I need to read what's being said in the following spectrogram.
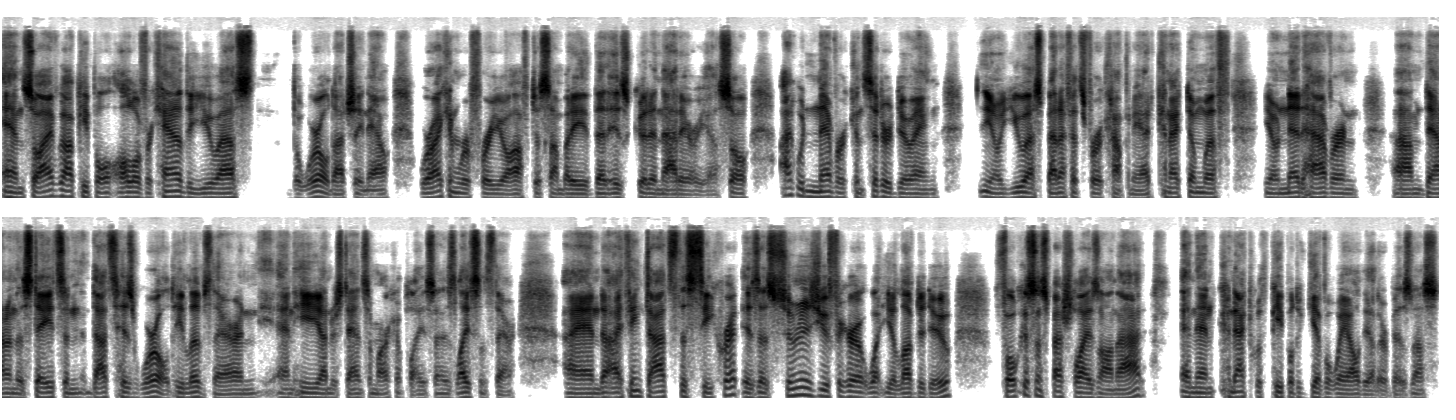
And so i've got people all over canada the us the world actually now where I can refer you off to somebody that is good in that area. So I would never consider doing you know U.S. benefits for a company. I'd connect them with you know Ned Havern um, down in the states, and that's his world. He lives there, and and he understands the marketplace and is licensed there. And I think that's the secret: is as soon as you figure out what you love to do, focus and specialize on that, and then connect with people to give away all the other business,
